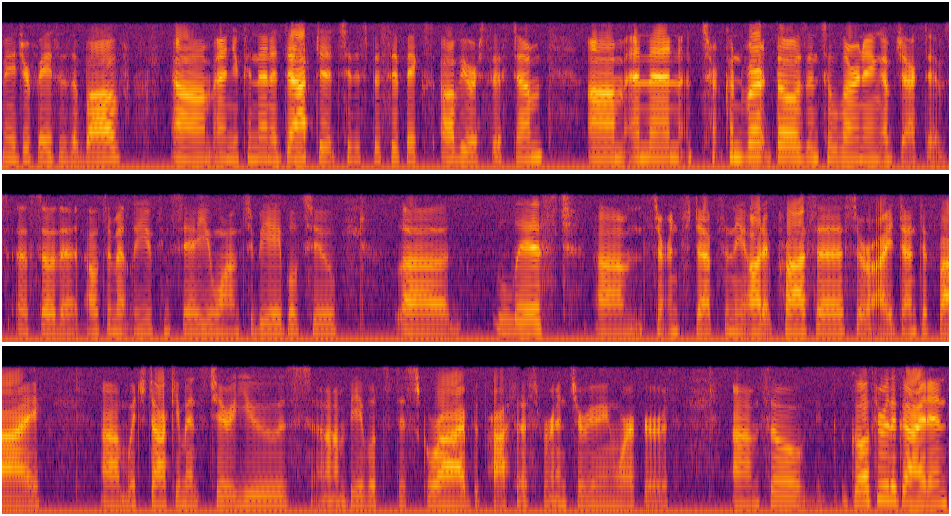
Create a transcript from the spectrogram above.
major phases above um, and you can then adapt it to the specifics of your system um, and then convert those into learning objectives uh, so that ultimately you can say you want to be able to uh, list um, certain steps in the audit process or identify um, which documents to use, um, be able to describe the process for interviewing workers. Um, so go through the guidance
